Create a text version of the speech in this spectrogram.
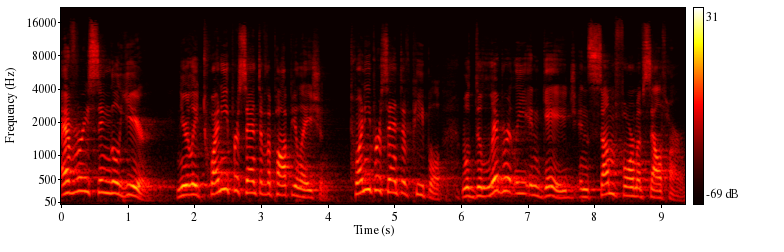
Every single year, nearly 20% of the population, 20% of people will deliberately engage in some form of self harm.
